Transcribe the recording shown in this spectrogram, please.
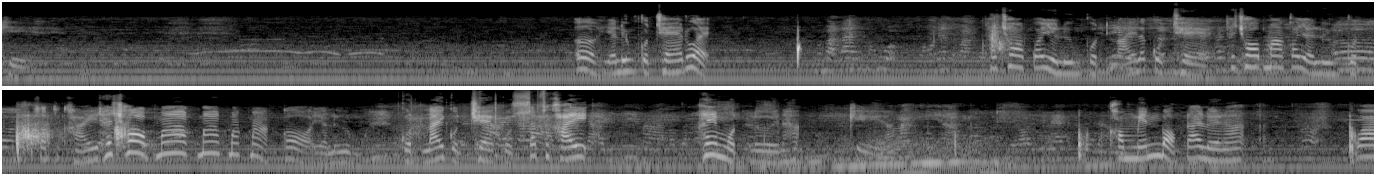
เค เออ อย่าลืมกดแชร์ด้วย ถ้าชอบก็อย่าลืมกดไลค์และกดแชร์ ถ้าชอบมากก็อย่าลืมกด subscribe ถ้าชอบมากมากมากมากก็อย่าลืม กดไลค์กดแชร์กด subscribe ให้หมดเลยนะฮะโอเคนะคอมเมนต์บอกได้เลยนะ ว่า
